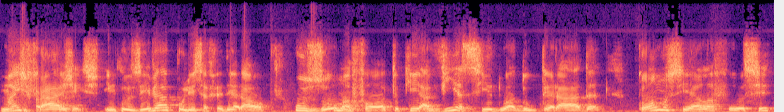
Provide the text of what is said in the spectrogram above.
mais frágeis. Inclusive, a Polícia Federal usou uma foto que havia sido adulterada como se ela fosse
